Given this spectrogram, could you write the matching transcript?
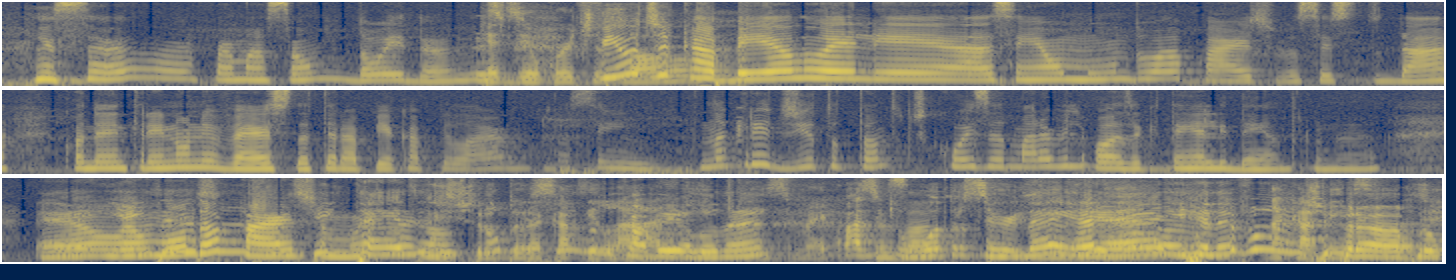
Isso é uma informação doida. Quer dizer, o cortisol... Fio de cabelo, ele assim, é um mundo à parte. Você estudar... Quando eu entrei no universo da terapia capilar, assim, não acredito tanto de coisa maravilhosa que tem ali dentro, né? É, é, é um mundo à parte. Em tese, a estrutura capilar cabelo, né? É quase que um outro serviço. Né? Ele né? é irrelevante para pro...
